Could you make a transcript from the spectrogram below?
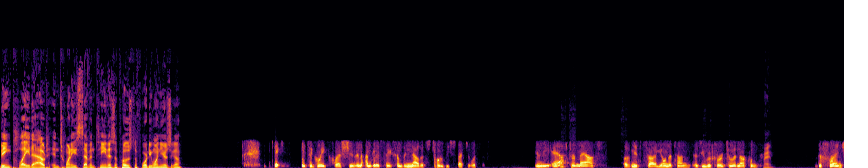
being played out in 2017 as opposed to 41 years ago? It, it's a great question, and I'm going to say something now that's totally speculative. In the aftermath of Mivtza Yonatan, as you referred to it, Nachum, Right. the French,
